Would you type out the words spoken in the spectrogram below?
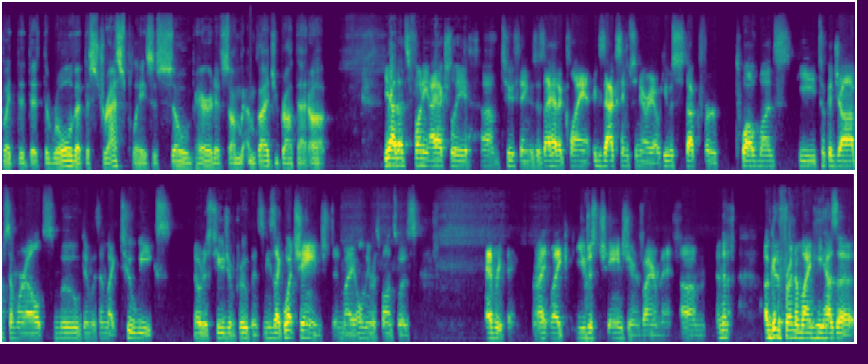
but the, the, the role that the stress plays is so imperative. So I'm, I'm glad you brought that up. Yeah, that's funny. I actually um, two things is I had a client exact same scenario. He was stuck for 12 months. He took a job somewhere else, moved, and within like two weeks noticed huge improvements. And he's like, "What changed?" And my only response was, "Everything." Right? Like you just change your environment. Um, and then a good friend of mine, he has a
